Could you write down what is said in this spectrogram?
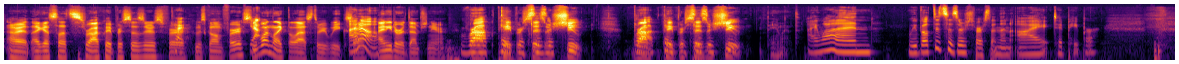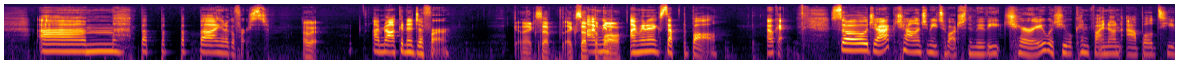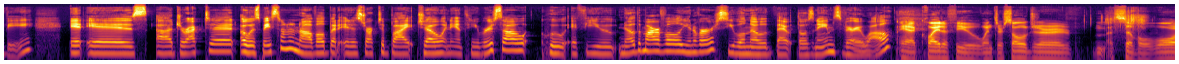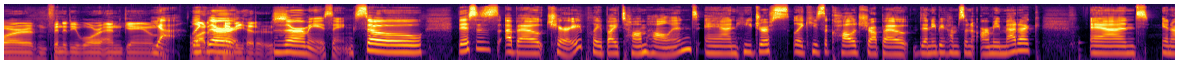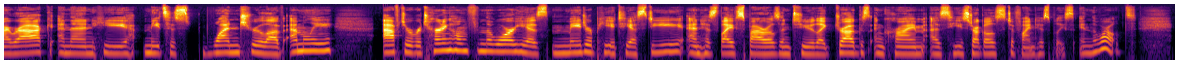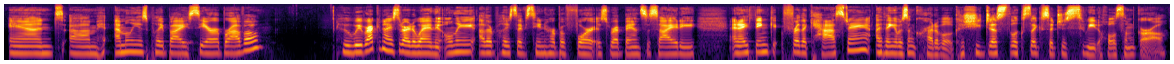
All right, I guess let's rock paper scissors for 'Kay. who's going first. Yeah. You won like the last three weeks, so I know. I need a redemption here. Rock, paper, scissors, shoot. Rock, paper, scissors, shoot. Damn it. I won. We both did scissors first, and then I did paper. Um, bu- bu- bu- I'm gonna go first. Okay. I'm not gonna defer. Gonna accept accept I'm the gonna, ball. I'm gonna accept the ball. Okay. So Jack challenged me to watch the movie Cherry, which you can find on Apple TV. It is uh, directed. Oh, it's based on a novel, but it is directed by Joe and Anthony Russo, who, if you know the Marvel universe, you will know that those names very well. Yeah, quite a few Winter Soldier, Civil War, Infinity War, Endgame. Yeah, a like lot of the heavy hitters. They're amazing. So this is about Cherry, played by Tom Holland, and he drifts like he's a college dropout. Then he becomes an army medic, and in Iraq, and then he meets his one true love, Emily. After returning home from the war, he has major PTSD, and his life spirals into like drugs and crime as he struggles to find his place in the world. And um, Emily is played by Ciara Bravo who we recognized right away. And the only other place I've seen her before is Red Band Society. And I think for the casting, I think it was incredible because she just looks like such a sweet, wholesome girl.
